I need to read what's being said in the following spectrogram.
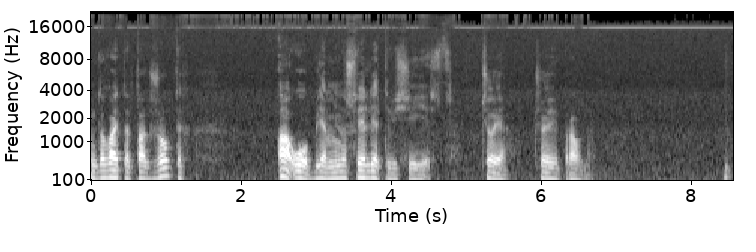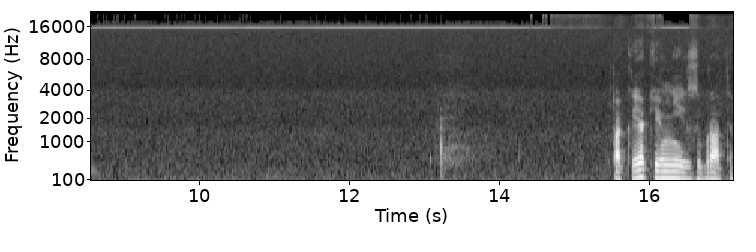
Ну давайте так, жовтих. А, о, блін, мінус фіолетові ще є. Чо я? Чо я і правда? Так, як мені їх зібрати?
